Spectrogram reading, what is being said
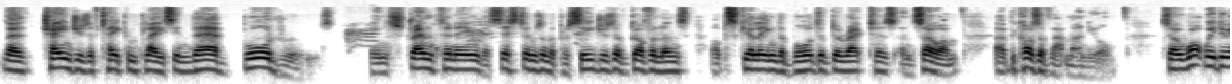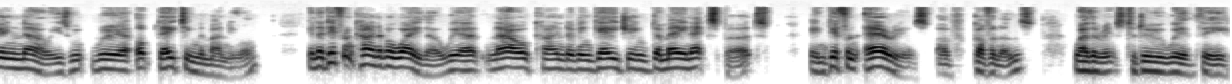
the changes have taken place in their boardrooms in strengthening the systems and the procedures of governance, upskilling the boards of directors, and so on, uh, because of that manual. So, what we're doing now is we're updating the manual in a different kind of a way, though. We're now kind of engaging domain experts in different areas of governance, whether it's to do with the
